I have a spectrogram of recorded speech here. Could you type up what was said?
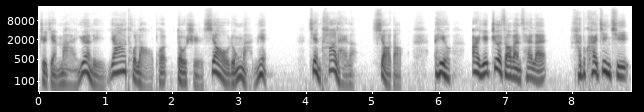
只见满院里丫头老婆都是笑容满面，见他来了。笑道：“哎呦，二爷这早晚才来，还不快进去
